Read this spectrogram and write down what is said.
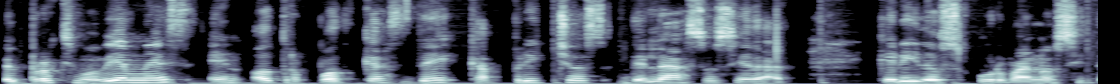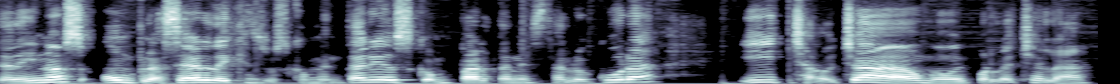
el, próximo viernes en otro podcast de Caprichos de la Sociedad. Queridos urbanos citadinos, un placer, dejen sus comentarios, compartan esta locura y chao, chao, me voy por la chela.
